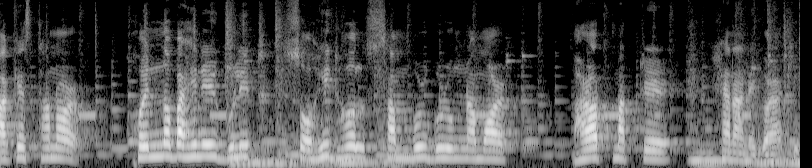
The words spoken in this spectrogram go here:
পাকিস্তানৰ সৈন্য বাহিনীৰ গুলীত শ্বহীদ হ'ল চাম্বুৰ গুৰুং নামৰ ভাৰত মাতৃৰ সেনানীগৰাকী।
